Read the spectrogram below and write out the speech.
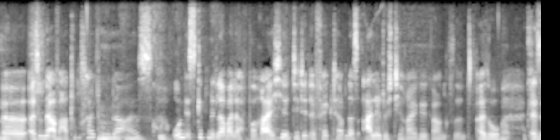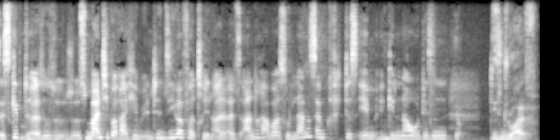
äh, also eine Erwartungshaltung da ist. Mhm. cool. Und es gibt mittlerweile auch Bereiche, die den Effekt haben, dass alle durch die Reihe gegangen sind. Also, also es Mhm. gibt also so, so ist manche Bereiche intensiver vertreten als andere, aber so langsam kriegt es eben Mhm. genau diesen, Ja. Diesen Drive.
